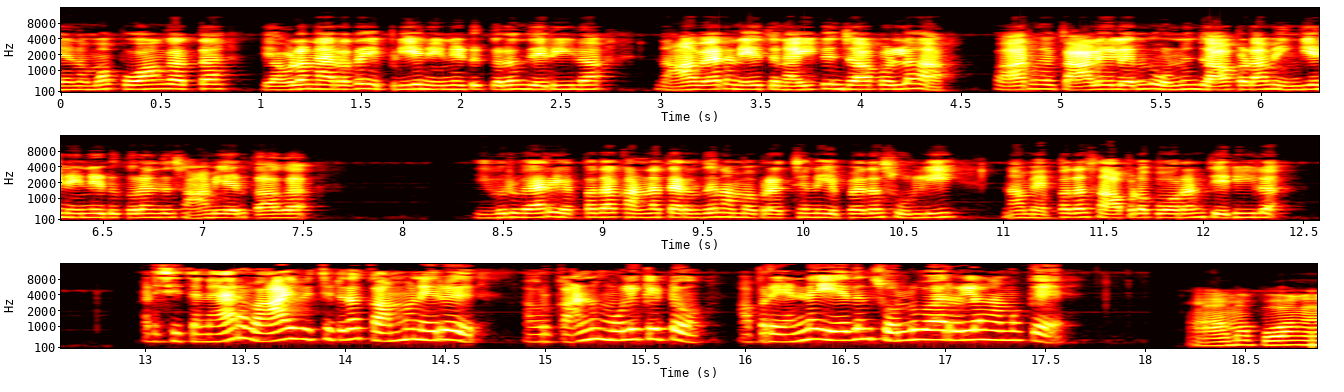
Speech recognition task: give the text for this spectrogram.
என்னமோ போங்க அத்தா. எவ்வளவு நேரம் தான் இப்படியே நின்றுட்டு இருக்கிறேன்னு தெரியல. நான் வேற நேத்து நைட்டும் சாப்பிடல. பாருங்க காலையில இருந்து ஒன்றும் சாப்பிடாம இங்கேயே நின்றுட்டு இருக்கிறோம் இந்த சாமியாருக்காக. இவர் வேற எப்பதான் கண்ணை திறந்து நம்ம பிரச்சனை எப்பதான் சொல்லி நம்ம எப்பதான் சாப்பிட போறோன்னு தெரியல. ஆமா போங்க.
